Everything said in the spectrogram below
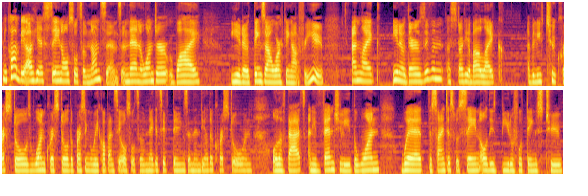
you can't be out here saying all sorts of nonsense and then wonder why you know things aren't working out for you and like you know there's even a study about like I believe two crystals. One crystal, the person will wake up and say all sorts of negative things, and then the other crystal and all of that. And eventually, the one where the scientist was saying all these beautiful things to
